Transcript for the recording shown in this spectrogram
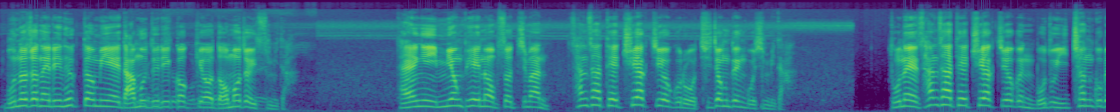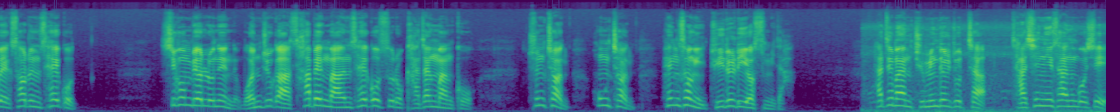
무너져 내린 흙더미에 나무들이 꺾여 넘어져 있습니다. 다행히 인명피해는 없었지만 산사태 취약 지역으로 지정된 곳입니다. 도내 산사태 취약 지역은 모두 2,933곳. 시군별로는 원주가 443곳으로 가장 많고 춘천, 홍천, 횡성이 뒤를 이었습니다. 하지만 주민들조차 자신이 사는 곳이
